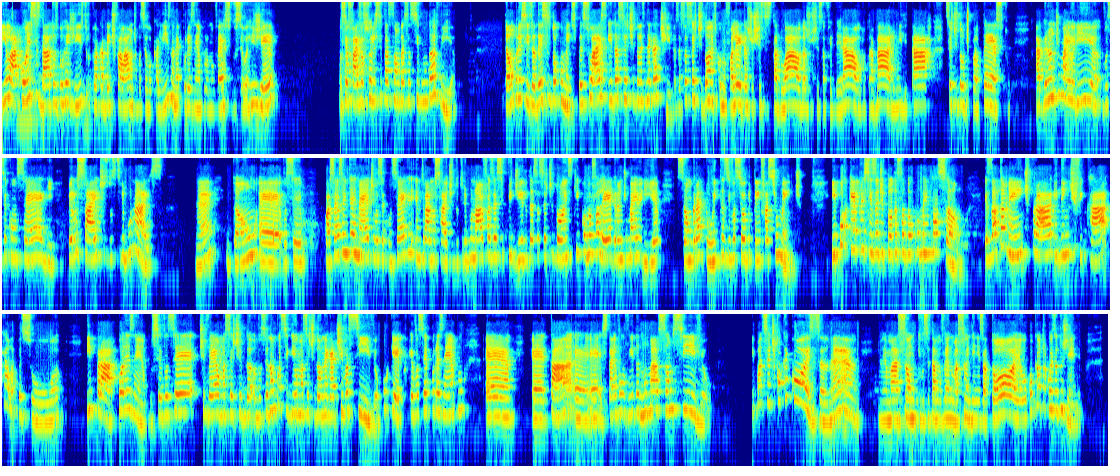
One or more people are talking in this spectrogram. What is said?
e lá, com esses dados do registro, que eu acabei de falar, onde você localiza, né? Por exemplo, no verso do seu RG, você faz a solicitação dessa segunda via. Então, precisa desses documentos pessoais e das certidões negativas. Essas certidões, como eu falei, da Justiça Estadual, da Justiça Federal, do Trabalho, Militar, certidão de protesto, a grande maioria você consegue pelos sites dos tribunais, né? Então, é, você com acesso à internet, você consegue entrar no site do tribunal e fazer esse pedido dessas certidões, que, como eu falei, a grande maioria são gratuitas e você obtém facilmente. E por que precisa de toda essa documentação? Exatamente para identificar aquela pessoa e para, por exemplo, se você tiver uma certidão, você não conseguiu uma certidão negativa cível. Por quê? Porque você, por exemplo, é, é, tá, é, é, está envolvida numa ação civil. E pode ser de qualquer coisa, né? Uma ação que você está movendo, uma ação indenizatória, ou qualquer outra coisa do gênero.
